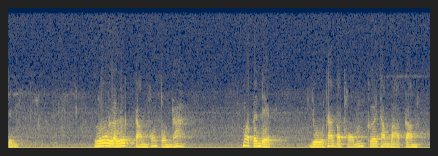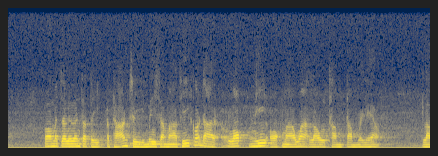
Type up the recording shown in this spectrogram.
จริง รู้ระลึกกรรมของตนได้ เมื่อเป็นเด็ก อยู่ท่านปฐมเคยทำบาปกรรม พอมาเจริญสติปัฏฐานสี่มีสมาธิก็ได้ล็อกนี้ออกมาว่าเราทำกรรมไว้แล้ว เรา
